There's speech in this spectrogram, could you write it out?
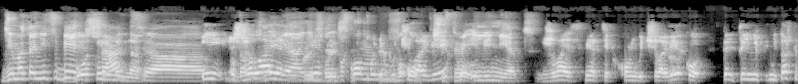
Дим, это не тебе вот решать, именно. А, и желая смерти какому-нибудь человеку или нет. Желая смерти какому-нибудь человеку, да. ты, ты не, не то, что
